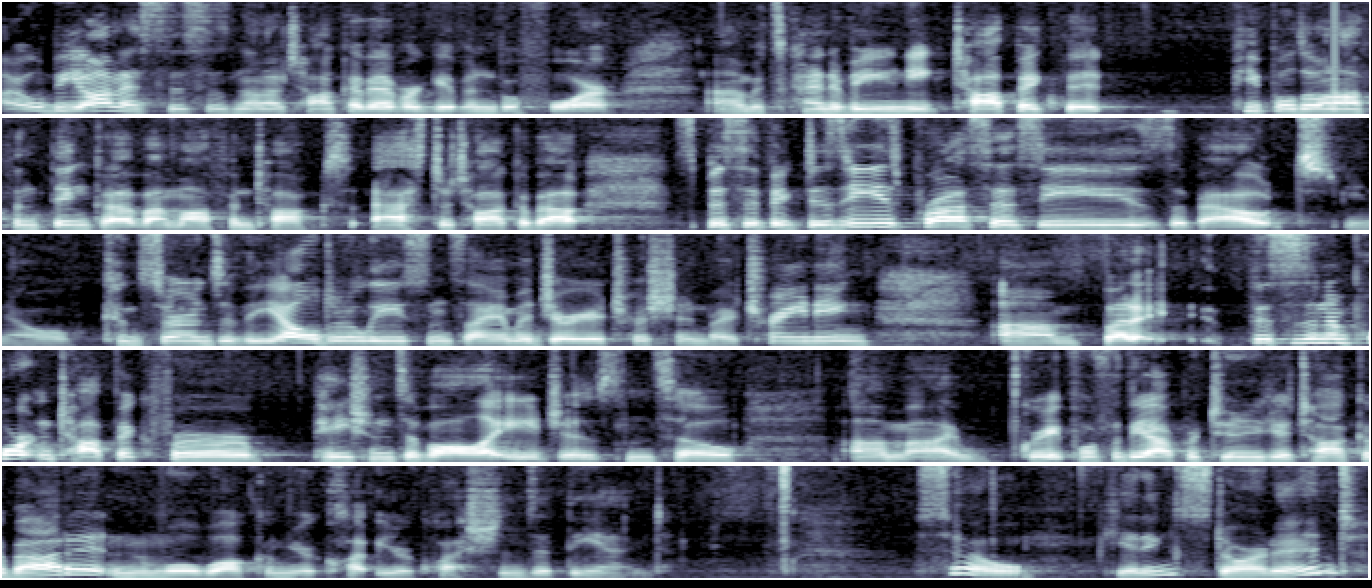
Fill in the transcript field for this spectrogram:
I will be honest, this is not a talk I've ever given before. Um, it's kind of a unique topic that people don't often think of. I'm often asked to talk about specific disease processes, about you know concerns of the elderly, since I am a geriatrician by training. Um, but this is an important topic for patients of all ages, and so um, I'm grateful for the opportunity to talk about it, and we'll welcome your, your questions at the end. So, getting started.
